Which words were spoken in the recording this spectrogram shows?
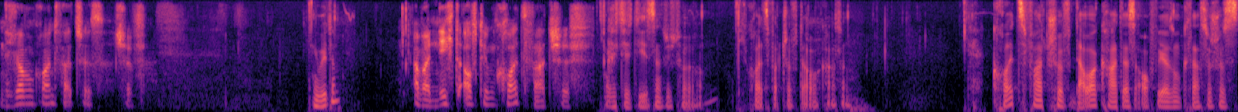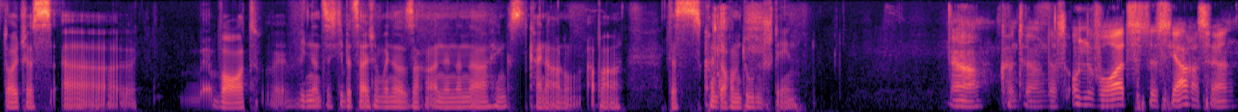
nicht auf dem Kreuzfahrtschiff. Wie bitte? Aber nicht auf dem Kreuzfahrtschiff. Richtig, die ist natürlich teurer. Die Kreuzfahrtschiff-Dauerkarte. Kreuzfahrtschiff Dauerkarte ist auch wieder so ein klassisches deutsches äh, Wort. Wie nennt sich die Bezeichnung, wenn du Sachen aneinander hängst? Keine Ahnung, aber das könnte auch im Duden stehen. Ja, könnte das Unwort des Jahres werden.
